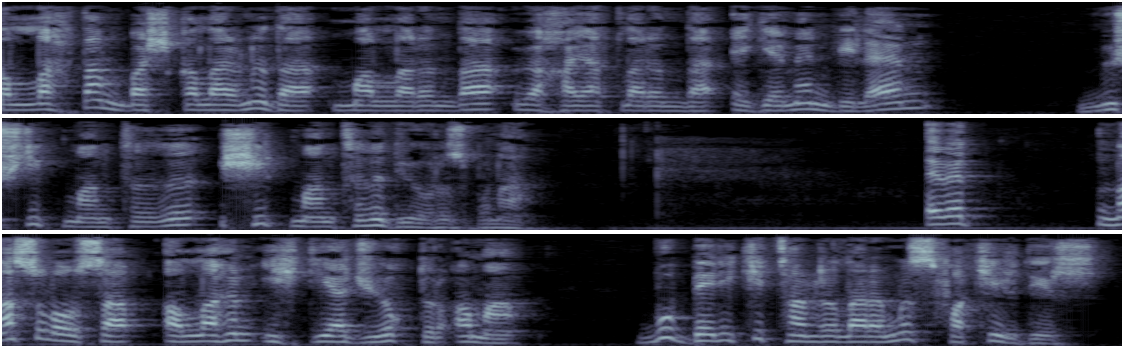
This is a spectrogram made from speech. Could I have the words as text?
Allah'tan başkalarını da mallarında ve hayatlarında egemen bilen müşrik mantığı, şirk mantığı diyoruz buna. Evet, nasıl olsa Allah'ın ihtiyacı yoktur ama bu beriki tanrılarımız fakirdir.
